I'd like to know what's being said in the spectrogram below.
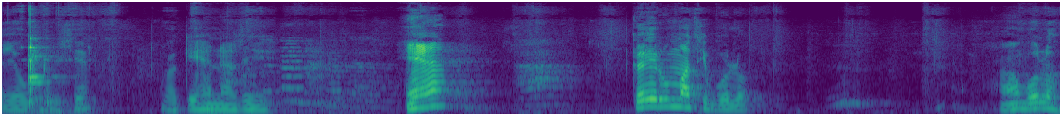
એવું છે. બાકી હે ને હજી હે? કઈ રૂમમાંથી બોલો? હા, બોલો.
